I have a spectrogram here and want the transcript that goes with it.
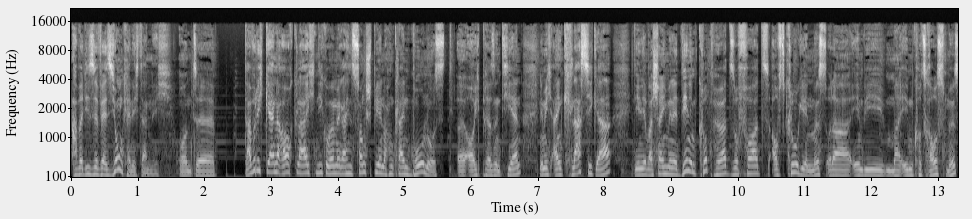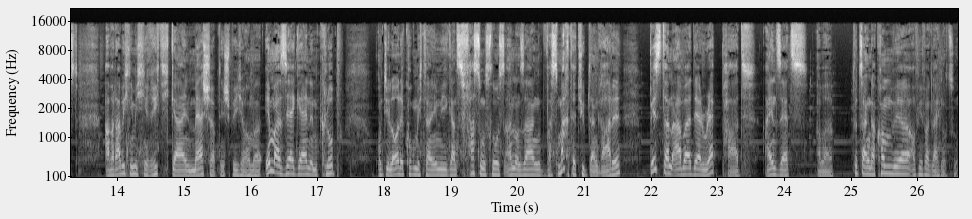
aber diese Version kenne ich dann nicht. Und äh, da würde ich gerne auch gleich, Nico, wenn wir gleich einen Song spielen, noch einen kleinen Bonus äh, euch präsentieren. Nämlich einen Klassiker, den ihr wahrscheinlich, wenn ihr den im Club hört, sofort aufs Klo gehen müsst oder irgendwie mal eben kurz raus müsst. Aber da habe ich nämlich einen richtig geilen Mashup, den spiele ich auch immer, immer sehr gerne im Club. Und die Leute gucken mich dann irgendwie ganz fassungslos an und sagen, was macht der Typ dann gerade? Bis dann aber der Rap-Part einsetzt. Aber würde sagen, da kommen wir auf jeden Fall gleich noch zu.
